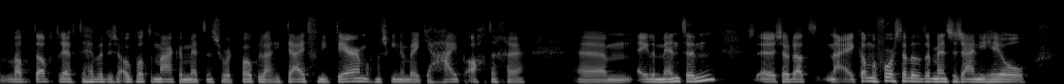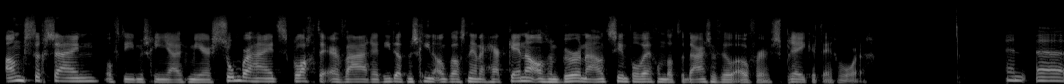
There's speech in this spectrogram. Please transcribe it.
wat dat betreft hebben we dus ook wel te maken met een soort populariteit van die term, of misschien een beetje hype-achtige um, elementen. Uh, zodat, nou, ik kan me voorstellen dat er mensen zijn die heel angstig zijn, of die misschien juist meer somberheidsklachten ervaren, die dat misschien ook wel sneller herkennen als een burn-out, simpelweg omdat we daar zoveel over spreken tegenwoordig. En uh,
